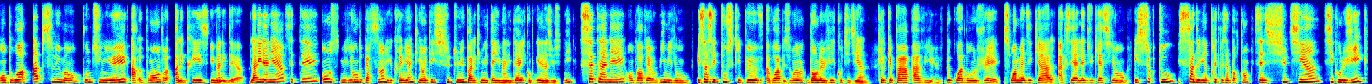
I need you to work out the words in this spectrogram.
On doit absolument continuer à répondre à la crise humanitaire. L'année dernière, c'était 11 millions de personnes ukrainiennes qui ont été soutenues par la communauté humanitaire, y compris les Nations Unies. Cette année, on va vers 8 millions. Et ça, c'est tout ce qu'ils peuvent avoir besoin dans leur vie quotidienne. Quelque part à vivre, de quoi manger, soins médicaux, accès à l'éducation. Et surtout, ça devient très, très important, c'est un soutien psychologique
